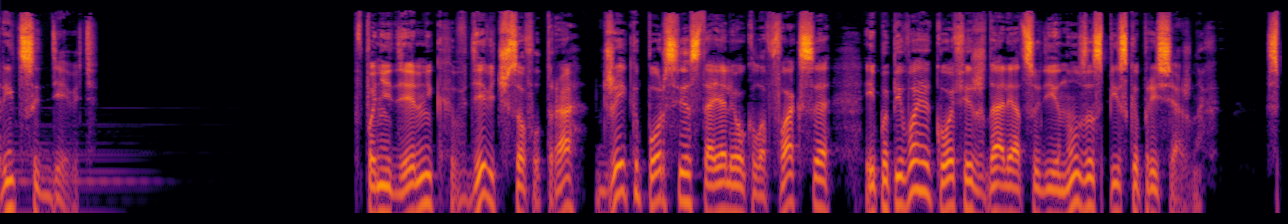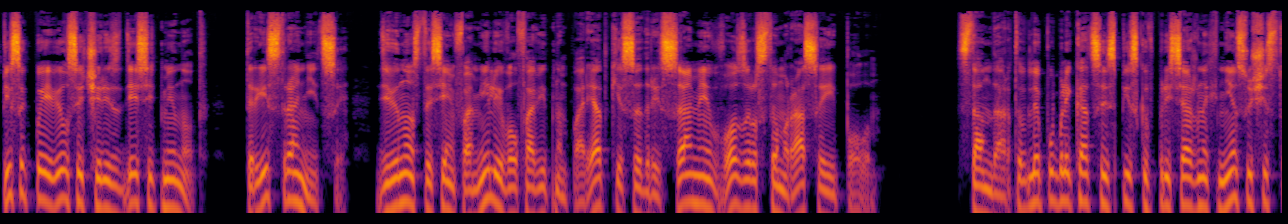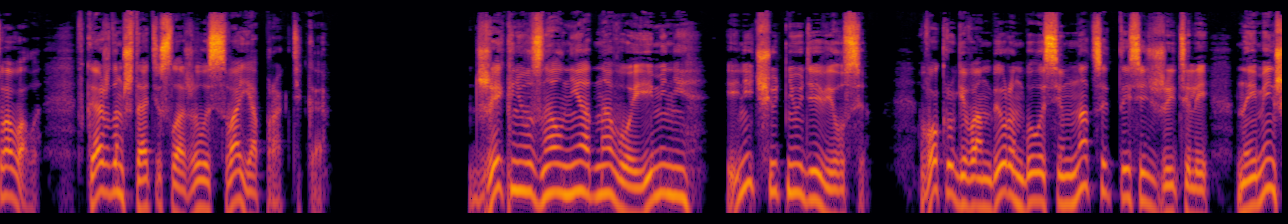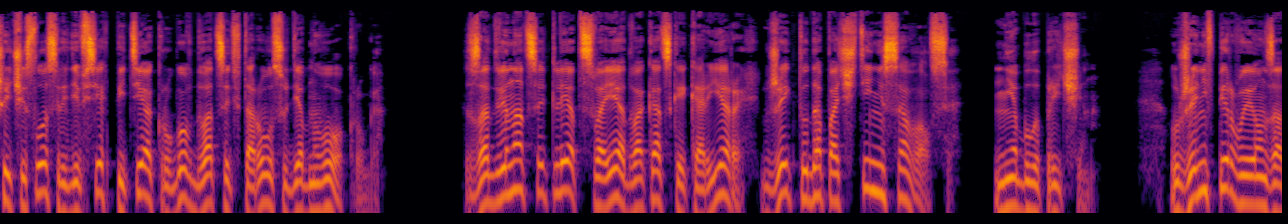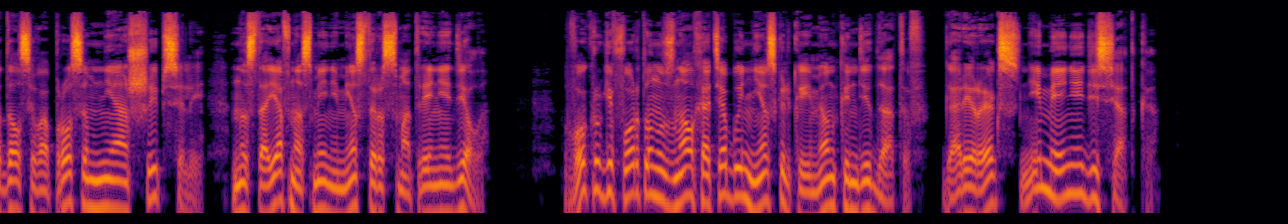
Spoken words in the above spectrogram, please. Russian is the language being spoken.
39. В понедельник в 9 часов утра Джейк и Порсия стояли около факса и, попивая кофе, ждали от судьи Нуза списка присяжных. Список появился через 10 минут. Три страницы. 97 фамилий в алфавитном порядке с адресами, возрастом, расой и полом. Стандартов для публикации списков присяжных не существовало. В каждом штате сложилась своя практика. Джейк не узнал ни одного имени и ничуть не удивился. В округе Ван Бюрен было 17 тысяч жителей, наименьшее число среди всех пяти округов 22-го судебного округа. За 12 лет своей адвокатской карьеры Джейк туда почти не совался. Не было причин. Уже не впервые он задался вопросом, не ошибся ли, настояв на смене места рассмотрения дела. В округе Форт он узнал хотя бы несколько имен кандидатов. Гарри Рекс не менее десятка.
